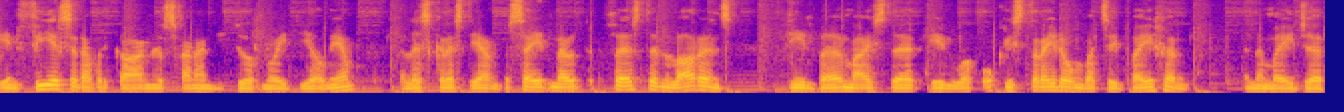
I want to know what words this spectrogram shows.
en vier Suid-Afrikaners gaan aan die toernooi deelneem. Hulle is Christian Besaidnout, Thurston Lawrence, Dean Burmeister en ook Okkie Strydom wat sy buiging in 'n major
